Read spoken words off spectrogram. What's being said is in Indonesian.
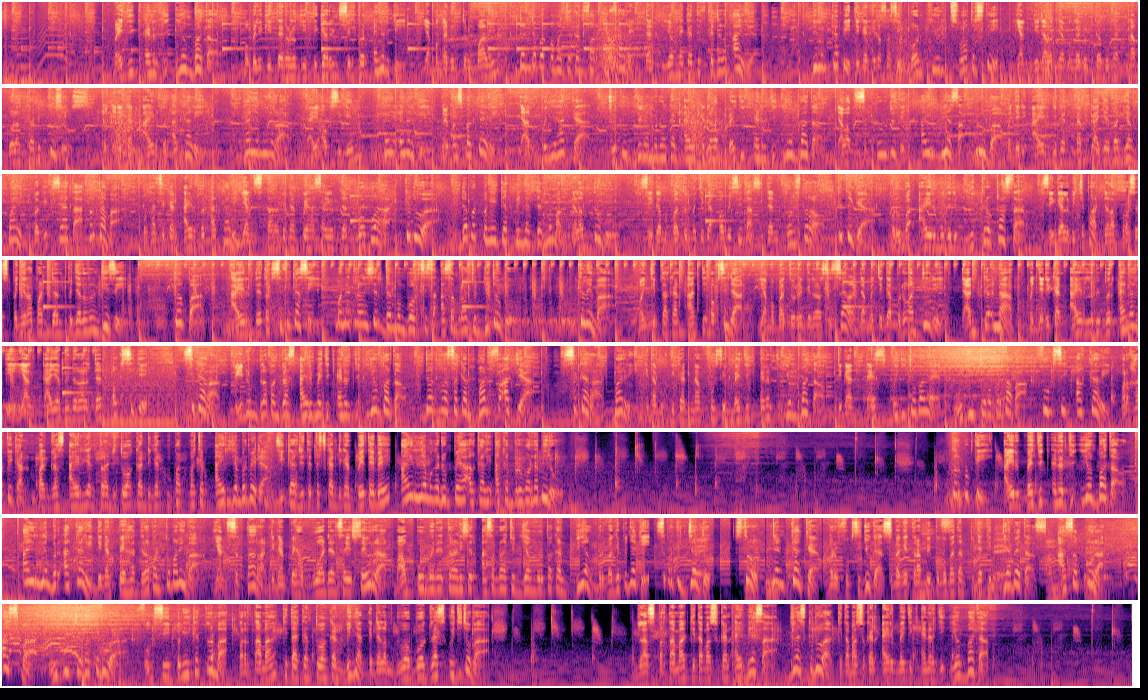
Magic Energy Ion Bottle memiliki teknologi tiga ring silikon energi yang mengandung turmalin dan dapat memancarkan far infrared dan ion negatif ke dalam air. Dilengkapi dengan inovasi Bond Purity Water Stick yang di dalamnya mengandung gabungan 6 bola keramik khusus, menjadikan air beralkali, kaya mineral, kaya oksigen, kaya energi, bebas bakteri, dan menyehatkan. Cukup dengan menuangkan air ke dalam Magic Energy Ion Bottle. Dalam 10 detik, air biasa berubah menjadi air dengan 6 keajaiban yang baik bagi kesehatan. Pertama, menghasilkan air beralkali yang setara dengan pH sayur dan buah-buahan. Kedua, dapat mengikat minyak dan lemak dalam tubuh sehingga membantu mencegah obesitas dan kolesterol. Ketiga, merubah air menjadi mikrokluster sehingga lebih cepat dalam proses penyerapan dan penyaluran gizi. Keempat, air detoksifikasi menetralisir dan membuang sisa asam racun di tubuh. Kelima, menciptakan antioksidan yang membantu regenerasi sel dan mencegah penuaan dini. Dan keenam, menjadikan air lebih berenergi yang kaya mineral dan oksigen. Sekarang, minum 8 gelas air Magic Energy Ion Bottle dan rasakan manfaatnya. Sekarang, mari kita buktikan 6 fungsi Magic Energy Ion Bottle dengan tes uji coba. Uji coba pertama, fungsi alkali. Perhatikan 4 gelas air yang telah dituangkan dengan 4 macam air yang berbeda. Jika diteteskan dengan BTB, air yang mengandung pH alkali akan berwarna biru. Terbukti, air Magic Energy Ion Bottle Air yang beralkali dengan pH 8,5 yang setara dengan pH buah dan sayur-sayuran mampu menetralisir asam racun yang merupakan biang berbagai penyakit seperti jantung, stroke, dan kanker. Berfungsi juga sebagai terapi pengobatan penyakit diabetes, asam urat, asma. Uji coba kedua, fungsi pengikat lemak. Pertama, kita akan tuangkan minyak ke dalam dua buah gelas uji coba. Gelas pertama kita masukkan air biasa, gelas kedua kita masukkan air Magic Energy Ion Bottle.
